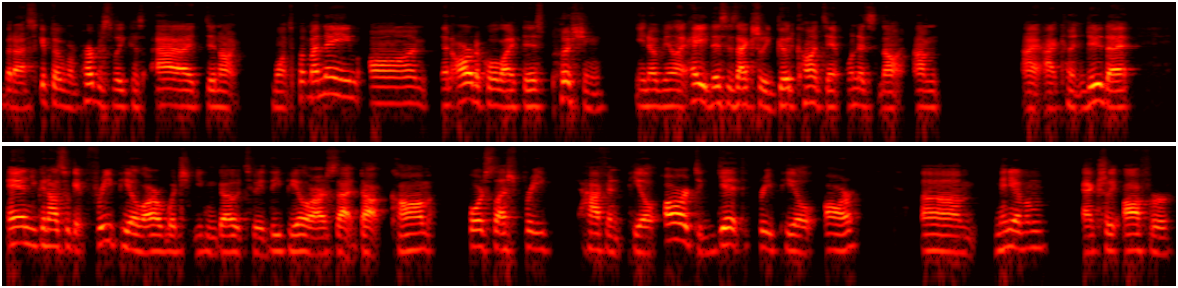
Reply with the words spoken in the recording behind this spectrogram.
but I skipped over them purposely because I did not want to put my name on an article like this pushing, you know, being like, hey, this is actually good content when it's not. I'm I, I couldn't do that. And you can also get free PLR, which you can go to theplrsite.com forward slash free hyphen PLR to get free PLR. Um, many of them actually offer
